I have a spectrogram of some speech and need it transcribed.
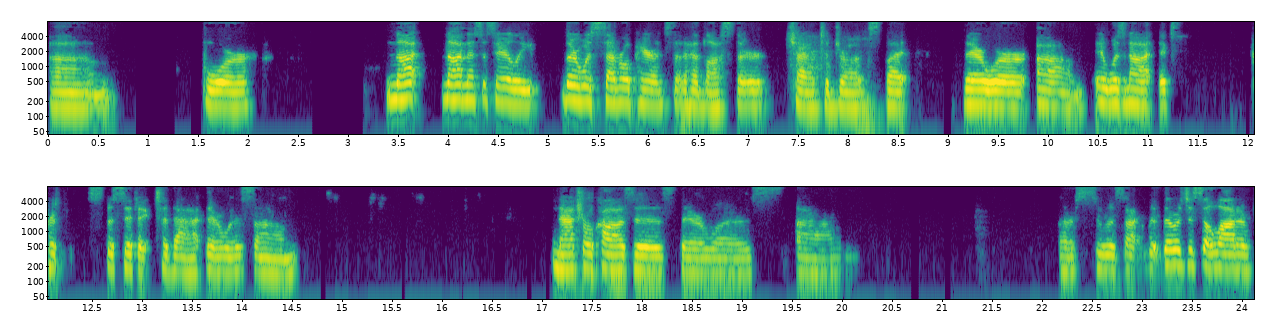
um for not not necessarily there was several parents that had lost their child to drugs but there were um it was not ex- specific to that. There was um natural causes. There was um, a suicide. There was just a lot of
